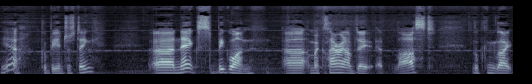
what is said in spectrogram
yeah could be interesting. Uh, next, big one, uh, a McLaren update at last. Looking like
